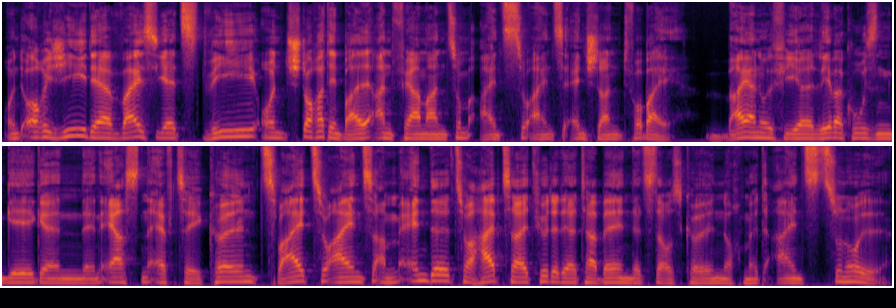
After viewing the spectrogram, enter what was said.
Und Origi, der weiß jetzt wie und stochert den Ball an Fährmann zum 1 zu 1 Endstand vorbei. Bayern 04 Leverkusen gegen den ersten FC Köln 2 zu 1. Am Ende zur Halbzeit führte der Tabellenletzte aus Köln noch mit 1 zu 0.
